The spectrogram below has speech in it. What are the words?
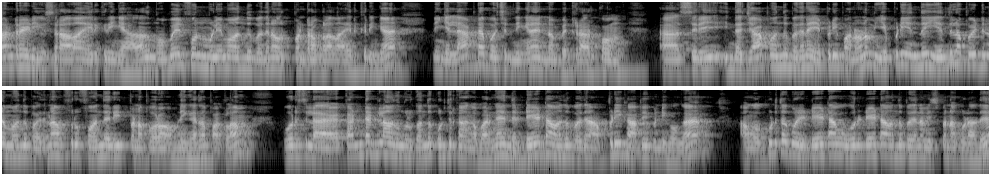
ஆண்ட்ராய்டு யூஸராக தான் இருக்கிறீங்க. அதாவது மொபைல் ஃபோன் மூலியமாக வந்து பார்த்தீங்கன்னா ஒர்க் பண்ணுறவங்களாக தான் இருக்கிறீங்க. நீங்கள் லேப்டாப் வச்சுருந்தீங்கன்னா இன்னும் பெட்டராக இருக்கும். சரி இந்த ஜாப் வந்து பார்த்தீங்கன்னா எப்படி பண்ணணும்? எப்படி வந்து எதில் போயிட்டு நம்ம வந்து பார்த்தீங்கன்னா ப்ரூஃப் வந்து ரீட் பண்ண போகிறோம் அப்படிங்கிறத பார்க்கலாம். ஒரு சில கண்டென்ட்லாம் வந்து உங்களுக்கு வந்து கொடுத்துருக்காங்க பாருங்கள் இந்த டேட்டா வந்து பார்த்தீங்கன்னா அப்படியே காப்பி பண்ணிக்கோங்க. அவங்க கொடுத்தக்கூடிய டேட்டாவை ஒரு டேட்டா வந்து பார்த்தீங்கன்னா மிஸ் பண்ணக்கூடாது.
